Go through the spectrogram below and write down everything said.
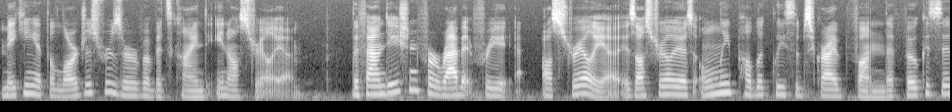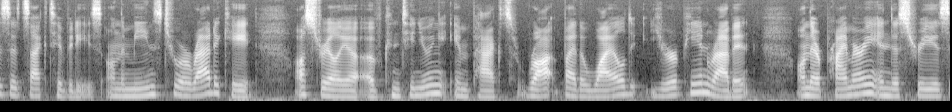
making it the largest reserve of its kind in Australia. The Foundation for Rabbit Free Australia is Australia's only publicly subscribed fund that focuses its activities on the means to eradicate Australia of continuing impacts wrought by the wild European rabbit on their primary industries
